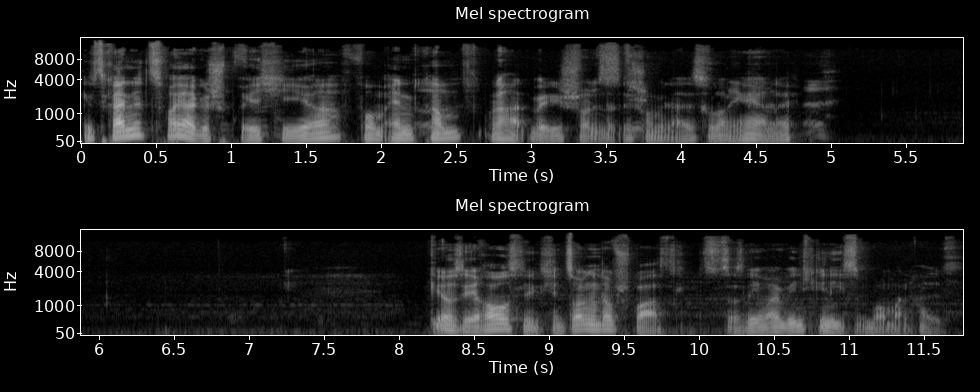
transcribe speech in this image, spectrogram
Gibt es keine Zweiergespräch hier vom Endkampf oder hatten wir die schon? Das ist schon wieder alles so lange her, ne? Geh aus ihr raus, leg dich in Zeug und auf Spaß. Das, das Leben ein wenig genießen. Boah, mein Hals.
